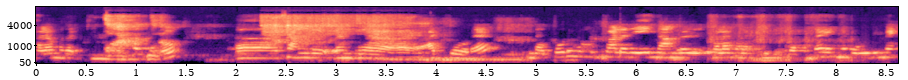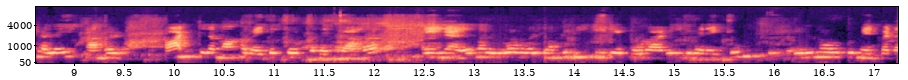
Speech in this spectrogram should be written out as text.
களமிறக்கின்றோம் சங்கு என்ற அட்டோட இந்த பொது வாக்காளரை நாங்கள் களமிறக்கியிருக்கிறோம்னா எங்கள் உரிமைகளை நாங்கள் ஆண்கிடமாக வைத்து கேட்பதற்காக எங்கள் உறவுகள் வந்து வீட்டிலே போராடி இதுவரைக்கும் இருநூறுக்கும் மேற்பட்ட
